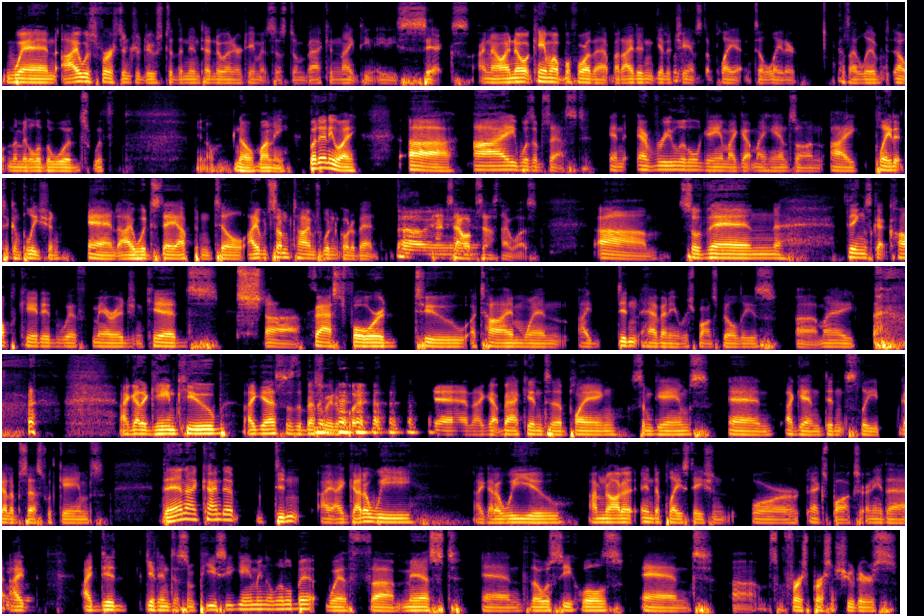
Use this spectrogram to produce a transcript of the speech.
When I was first introduced to the Nintendo Entertainment System back in 1986, I know I know it came out before that, but I didn't get a chance to play it until later because I lived out in the middle of the woods with you know no money. But anyway, uh, I was obsessed, and every little game I got my hands on, I played it to completion, and I would stay up until I would sometimes wouldn't go to bed. Oh, yeah, That's yeah, how yeah. obsessed I was. Um, so then things got complicated with marriage and kids. Uh, fast forward to a time when I didn't have any responsibilities. Uh, my I got a GameCube, I guess is the best way to put it, and I got back into playing some games. And again, didn't sleep. Got obsessed with games. Then I kind of didn't. I, I got a Wii. I got a Wii U. I'm not a, into PlayStation or Xbox or any of that. I I did get into some PC gaming a little bit with uh, Myst and those sequels and um, some first person shooters,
